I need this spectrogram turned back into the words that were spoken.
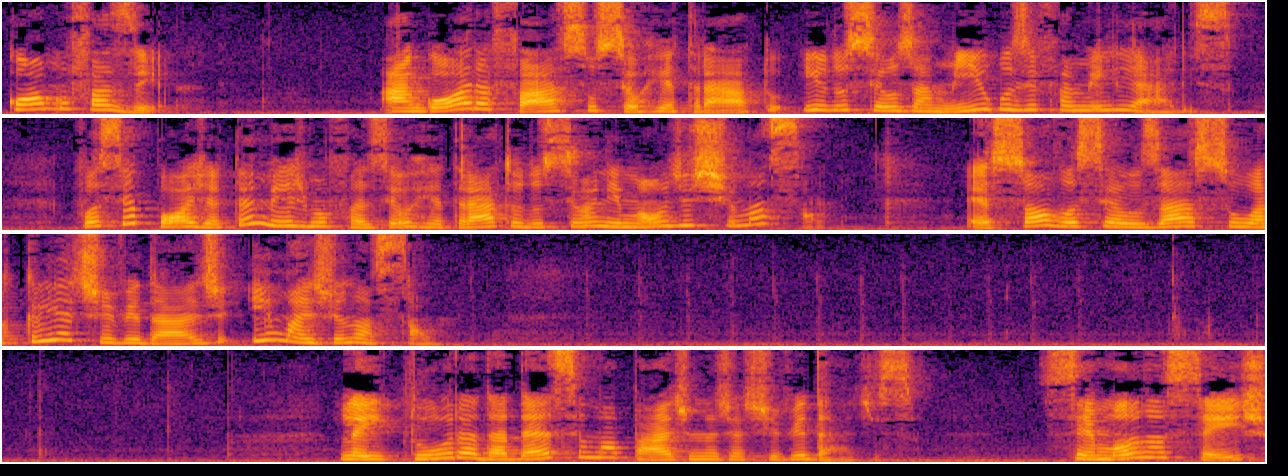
Como fazer? Agora faça o seu retrato e dos seus amigos e familiares. Você pode até mesmo fazer o retrato do seu animal de estimação. É só você usar a sua criatividade e imaginação. Leitura da décima página de atividades. Semana 6,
